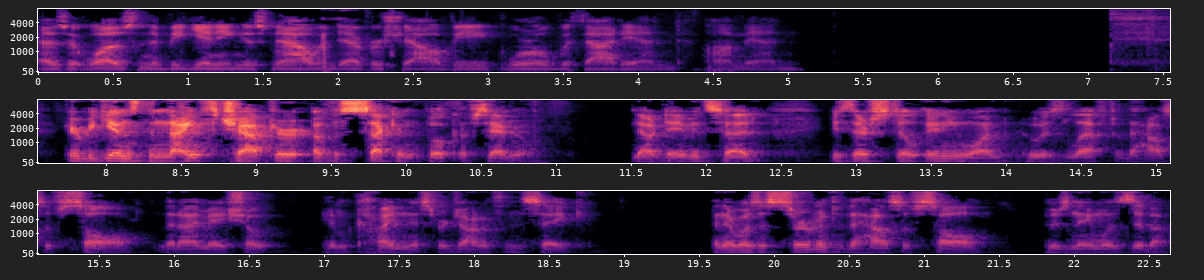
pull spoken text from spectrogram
As it was in the beginning, is now, and ever shall be, world without end. Amen. Here begins the ninth chapter of the second book of Samuel. Now David said, Is there still anyone who is left of the house of Saul, that I may show him kindness for Jonathan's sake? And there was a servant of the house of Saul, whose name was Ziba.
